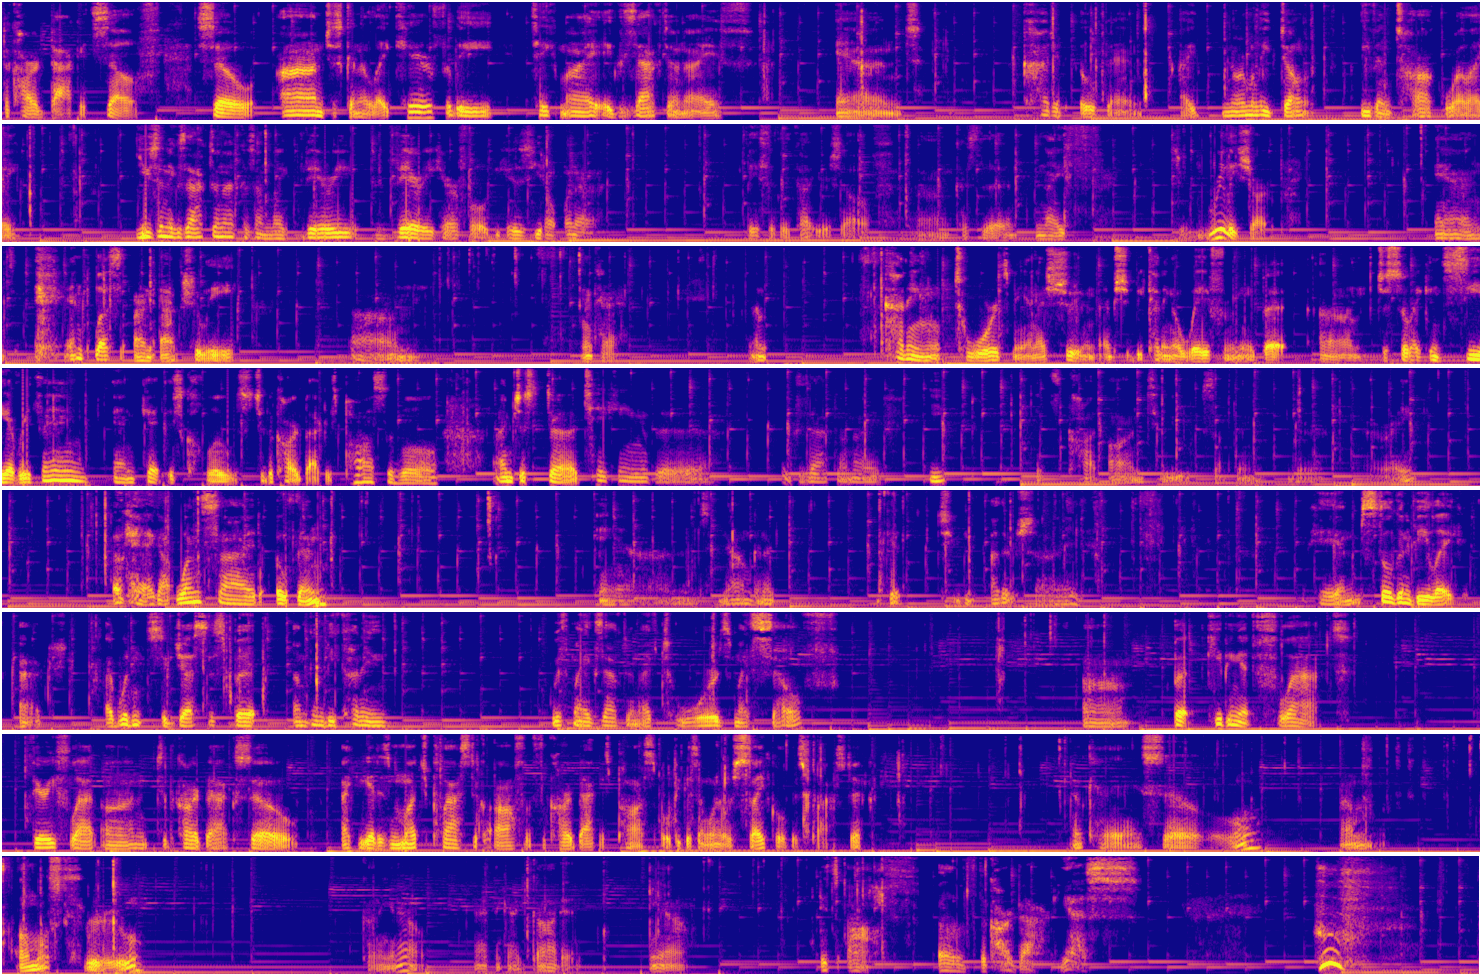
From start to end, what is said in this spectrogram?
the card back itself. So I'm just gonna like carefully take my X-Acto knife and cut it open. I normally don't even talk while I use an X-Acto knife because I'm like very, very careful because you don't want to basically cut yourself because um, the knife is really sharp and and plus I'm actually um, okay. I'm cutting towards me and I shouldn't I should be cutting away from me but um, just so I can see everything and get as close to the card back as possible. I'm just uh, taking the X-Acto knife. Eep. It's caught on to something there. All right. Okay I got one side open to the other side okay I'm still gonna be like uh, I wouldn't suggest this but I'm gonna be cutting with my X-Acto knife towards myself, um, but keeping it flat, very flat on to the card back so I can get as much plastic off of the card back as possible because I want to recycle this plastic. Okay, so I'm almost through cutting it out. I think I got it. Yeah. It's off of the card back. Yes. Whew.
